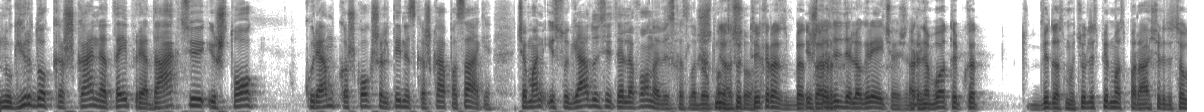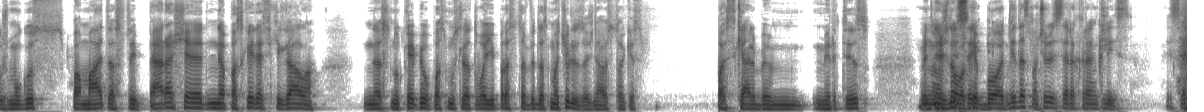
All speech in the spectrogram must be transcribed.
nugirdo kažką netaip redakcijoje iš to, kuriam kažkoks šaltinis kažką pasakė. Čia man į sugedusį telefoną viskas labiau Aš nesu panašu. tikras, bet Iš to ar, didelio greičio, žinai. ar nebuvo taip, kad Vidas Mačiulis pirmas parašė ir tiesiog žmogus pamatęs tai perrašė, nepaskaitęs iki galo? Nes, nu kaip jau pas mus Lietuvoje įprasta, Vidas Mačiulis dažniausiai tokias paskelbė mirtis. Bet nu, nežinau, jisai- kaip buvo. Vidas Mačiulis yra kranklys. Jisai,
